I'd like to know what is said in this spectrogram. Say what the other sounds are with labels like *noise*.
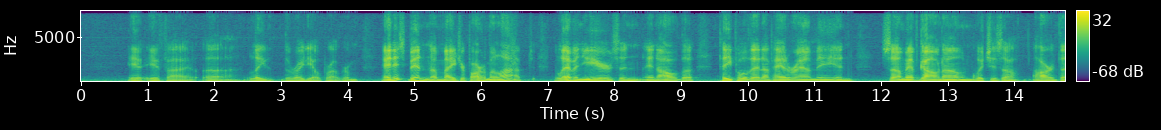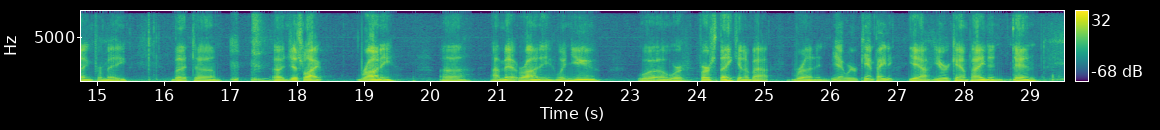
if, if I uh, leave the radio program. And it's been a major part of my life. 11 years and, and all the people that I've had around me, and some have gone on, which is a hard thing for me. But um, uh, just like Ronnie, uh, I met Ronnie when you were, were first thinking about running. Yeah, we were campaigning. Yeah, you were campaigning, and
